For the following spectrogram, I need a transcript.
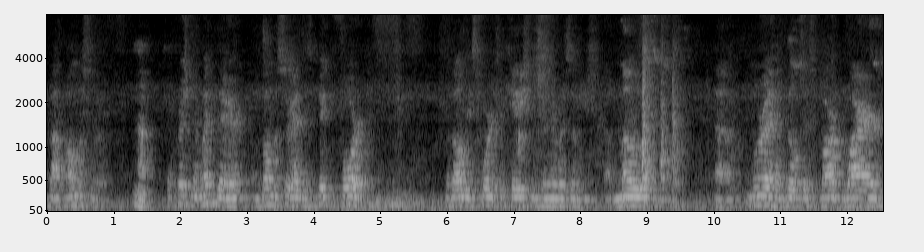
about Bhaumasura. Oh. So Krishna went there, and Bhaumasura had this big fort with all these fortifications, and there was a, a moat. Uh, Mura had built this barbed wire,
